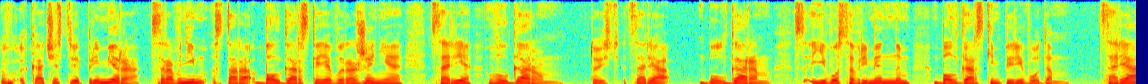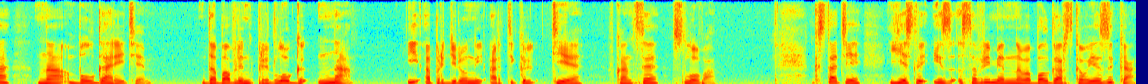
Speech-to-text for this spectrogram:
В качестве примера сравним староболгарское выражение «царе Волгаром», то есть «царя Болгаром» с его современным болгарским переводом «царя на Болгарите». Добавлен предлог «на» и определенный артикль «те» в конце слова – кстати, если из современного болгарского языка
